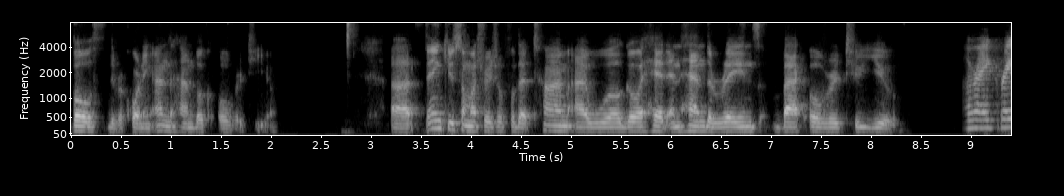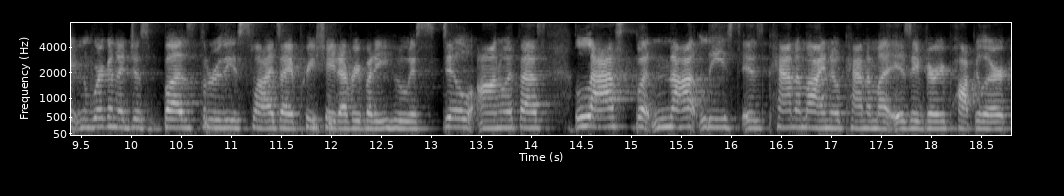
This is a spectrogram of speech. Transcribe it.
both the recording and the handbook over to you. Uh, thank you so much, Rachel, for that time. I will go ahead and hand the reins back over to you. All right, great. And we're going to just buzz through these slides. I appreciate everybody who is still on with us. Last but not least is Panama. I know Panama is a very popular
